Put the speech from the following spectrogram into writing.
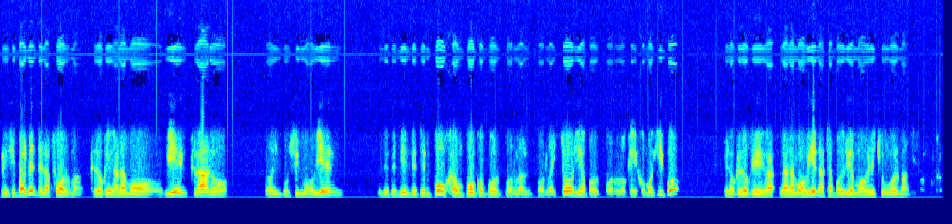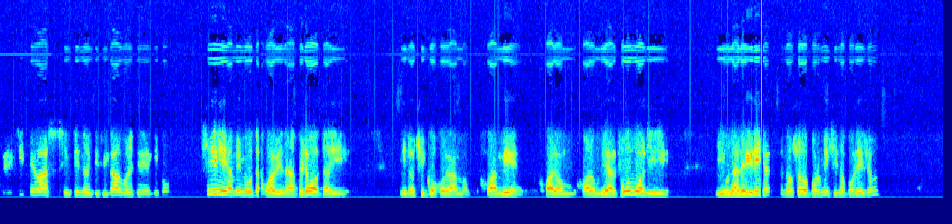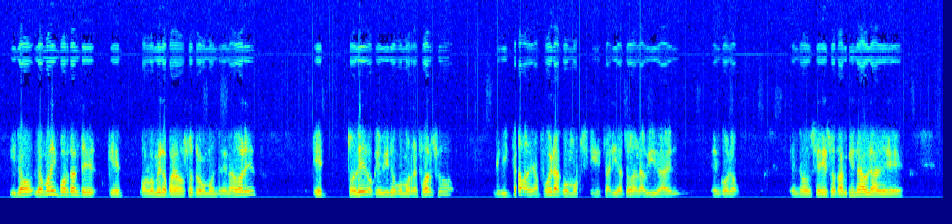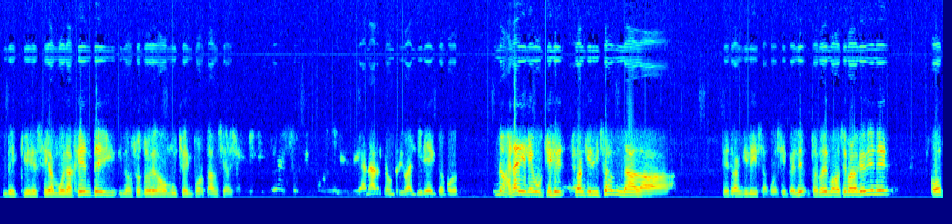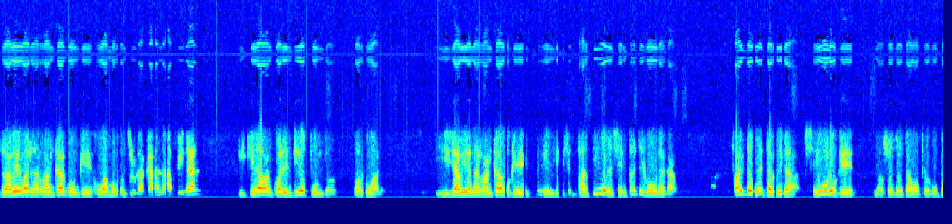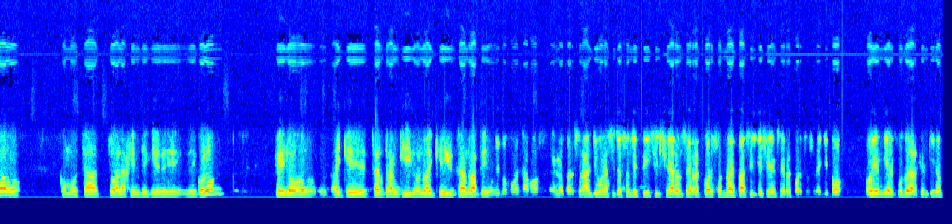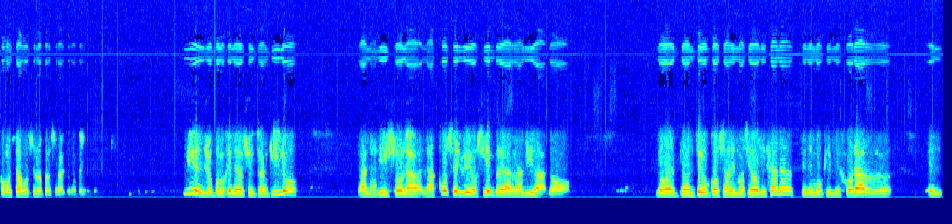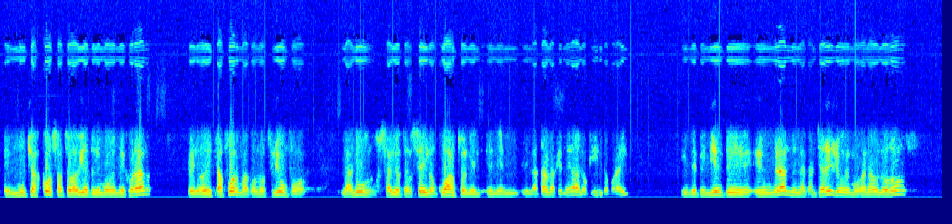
Principalmente la forma. Creo que ganamos bien, claro, nos impusimos bien. Independiente te empuja un poco por, por, la, por la historia, por, por lo que es como equipo, pero creo que ga- ganamos bien, hasta podríamos haber hecho un gol más. ¿Lo que decís te vas sintiendo identificado con este equipo? Sí, a mí me gusta jugar bien a la pelota y, y los chicos juegan, juegan bien, jugaron, jugaron bien al fútbol y, y una alegría, no solo por mí, sino por ellos. Y lo, lo más importante que, por lo menos para nosotros como entrenadores, es Toledo que vino como refuerzo, gritaba de afuera como si estaría toda la vida en, en Colón. Entonces eso también habla de, de que sean buena gente y, nosotros le damos mucha importancia a eso. De ganarle a un rival directo, porque no, a nadie le gusta. Tranquilizar nada te tranquiliza, pues si perdemos la semana que viene, otra vez van a arrancar con que jugamos contra Huracán la final y quedaban 42 puntos por jugar. Y ya habían arrancado que el partido de desempate con Huracán. Falta una eternidad. Seguro que nosotros estamos preocupados, como está toda la gente que es de, Colón, pero hay que estar tranquilo, no hay que ir tan rápido. ¿Cómo estás vos en lo personal? Digo, una situación difícil, llegaron seis refuerzos, no es fácil que lleguen seis refuerzos un equipo hoy en día el fútbol argentino. ¿Cómo estás vos en lo personal como técnico? Bien, yo por lo general soy tranquilo, analizo las cosas y veo siempre la realidad, no, no planteo cosas demasiado lejanas, tenemos que mejorar en, muchas cosas, todavía tenemos que mejorar, pero de esta forma, con los triunfos, Lanús salió tercero, cuarto en, el, en, el, en la tabla general, o quinto por ahí, Independiente es un grande en la cancha de ellos, hemos ganado los dos,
